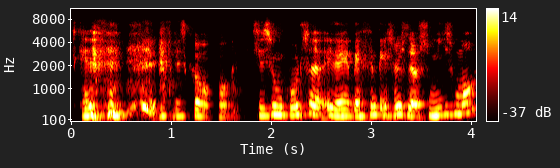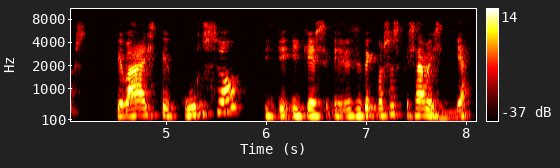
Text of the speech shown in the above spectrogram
es que es como, si es un curso de, de gente que sois los mismos, que va a este curso y que, y que es de cosas que sabes ya.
